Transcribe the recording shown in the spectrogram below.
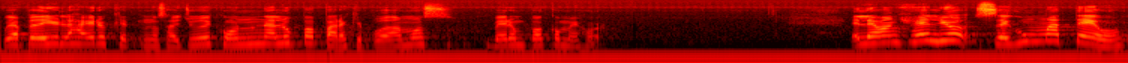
Voy a pedirle a Jairo que nos ayude con una lupa para que podamos ver un poco mejor. El Evangelio, según Mateo,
